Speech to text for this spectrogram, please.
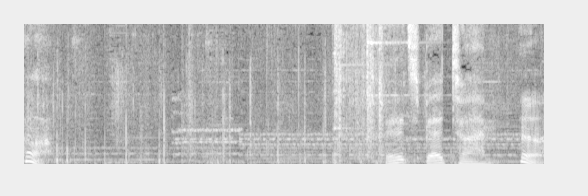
Huh. It's bedtime. Yeah.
